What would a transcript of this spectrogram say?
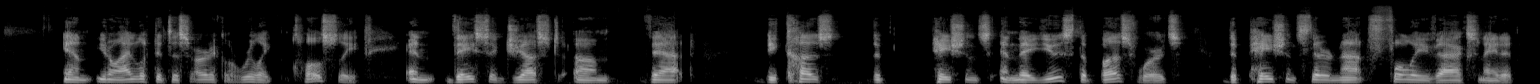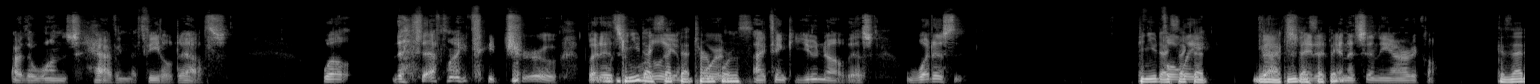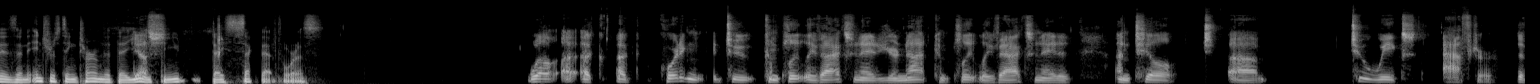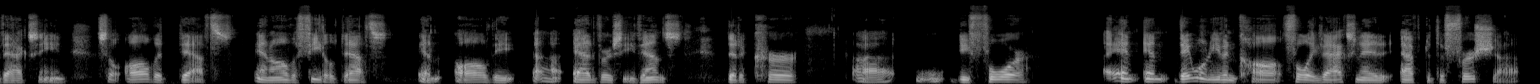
And, you know, I looked at this article really closely, and they suggest um, that because the patients, and they use the buzzwords, the patients that are not fully vaccinated are the ones having the fetal deaths. Well, that, that might be true, but it's Can you really dissect that term for important. us? I think you know this. What is Can you dissect that? Yeah, can you dissect that? And it's in the article. Because that is an interesting term that they use. Yes. Can you dissect that for us? Well, uh, uh, according to completely vaccinated, you're not completely vaccinated until um, two weeks after the vaccine. So all the deaths and all the fetal deaths and all the uh, adverse events that occur uh, before, and and they won't even call fully vaccinated after the first shot.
